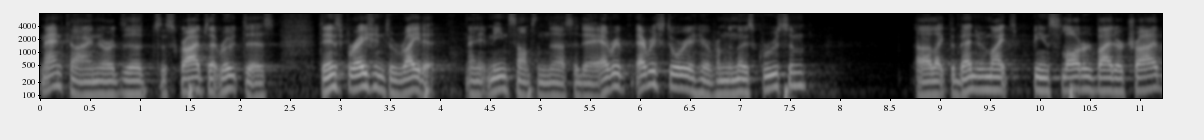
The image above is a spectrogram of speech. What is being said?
mankind, or the, the, scribes that wrote this, the inspiration to write it, and it means something to us today. Every, every story in here, from the most gruesome, uh, like the Benjamites being slaughtered by their tribe,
